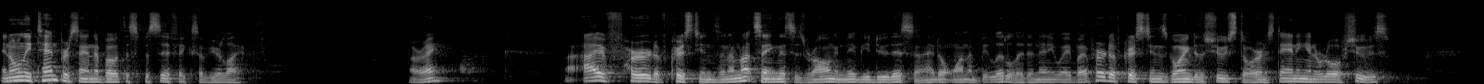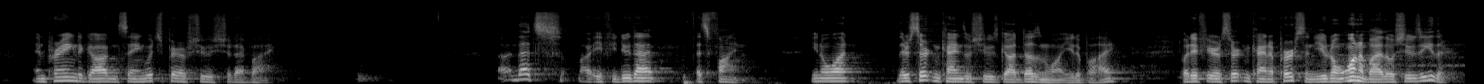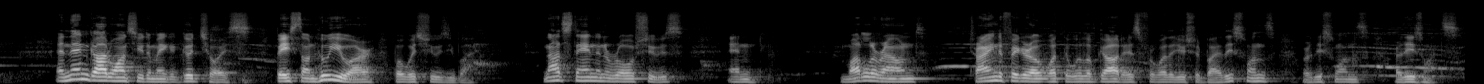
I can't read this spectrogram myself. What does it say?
and only 10% about the specifics of your life. All right? I've heard of Christians, and I'm not saying this is wrong, and maybe you do this, and I don't want to belittle it in any way, but I've heard of Christians going to the shoe store and standing in a row of shoes and praying to God and saying, Which pair of shoes should I buy? Uh, that's, uh, if you do that, that's fine. You know what? There's certain kinds of shoes God doesn't want you to buy. But if you're a certain kind of person, you don't want to buy those shoes either. And then God wants you to make a good choice based on who you are, but which shoes you buy. Not stand in a row of shoes and muddle around trying to figure out what the will of God is for whether you should buy these ones or these ones or these ones.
